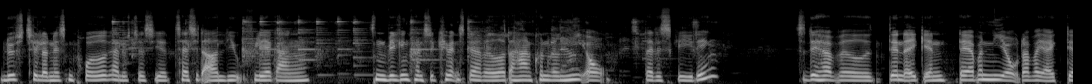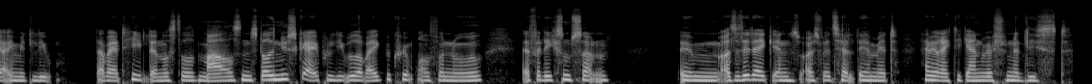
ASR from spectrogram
lyst til, og næsten prøvet, jeg har lyst til at sige, at tage sit eget liv flere gange. Sådan, hvilken konsekvens det har været, og der har han kun været ni år, da det skete, ikke? Så det har været den der igen. Da jeg var ni år, der var jeg ikke der i mit liv. Der var jeg et helt andet sted, meget sådan stadig nysgerrig på livet, og var ikke bekymret for noget. I hvert fald ikke som sådan. Øhm, og så det der igen, også fortalt det her med, at han vil rigtig gerne være journalist.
